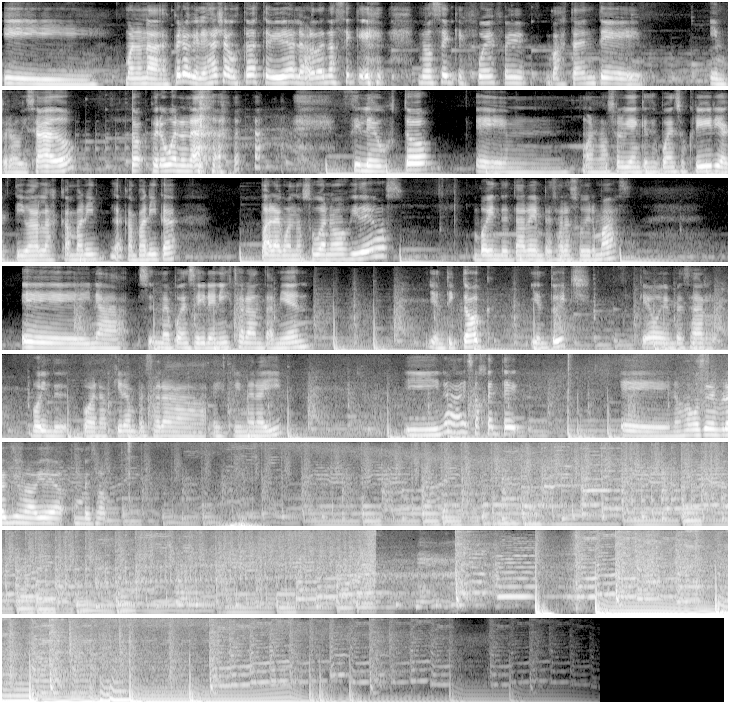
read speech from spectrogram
Y bueno, nada, espero que les haya gustado este video. La verdad no sé qué, no sé qué fue, fue bastante improvisado. Pero bueno, nada. si les gustó, em, bueno, no se olviden que se pueden suscribir y activar las la campanita para cuando suba nuevos videos. Voy a intentar empezar a subir más. Eh, y nada, me pueden seguir en Instagram también. Y en TikTok y en Twitch. Que voy a empezar. Voy bueno, quiero empezar a streamer ahí. Y nada, eso gente. Eh, nos vemos en el próximo video. Un beso.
